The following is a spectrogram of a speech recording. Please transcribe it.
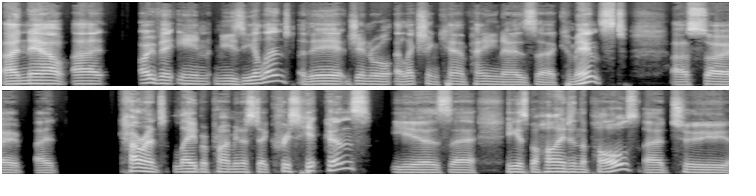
Uh, now, uh, over in New Zealand, their general election campaign has uh, commenced. Uh, so, uh, current Labor Prime Minister Chris Hipkins is uh, he is behind in the polls uh, to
